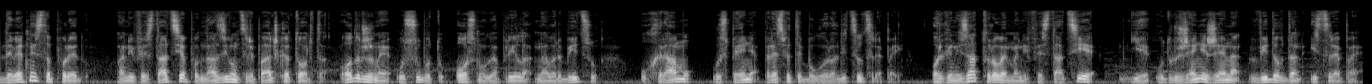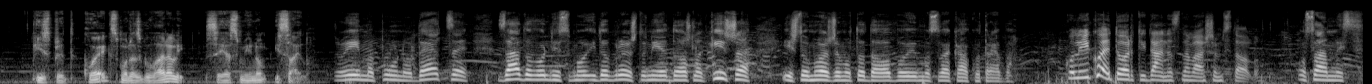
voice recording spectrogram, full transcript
19. po redu, manifestacija pod nazivom Crepačka torta održana je u subotu 8. aprila na Vrbicu u hramu Uspenja Presvete Bogorodice u Crepaj. Organizator ove manifestacije je Udruženje žena Vidovdan iz Crepaje, ispred kojeg smo razgovarali sa Jasminom i Sajlom. Ima puno dece, zadovoljni smo i dobro je što nije došla kiša i što možemo to da obavimo sve kako treba. Koliko je torti danas na vašem stolu? 18.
